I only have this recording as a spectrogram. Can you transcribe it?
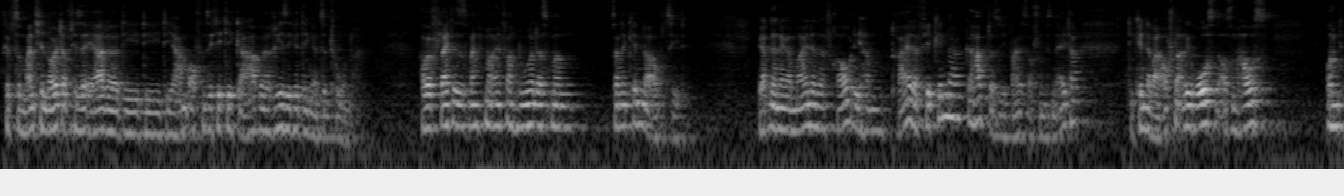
es gibt so manche Leute auf dieser Erde, die, die, die haben offensichtlich die Gabe, riesige Dinge zu tun. Aber vielleicht ist es manchmal einfach nur, dass man seine Kinder aufzieht. Wir hatten in der Gemeinde eine Frau, die haben drei oder vier Kinder gehabt, also die waren jetzt auch schon ein bisschen älter. Die Kinder waren auch schon alle groß und aus dem Haus. Und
